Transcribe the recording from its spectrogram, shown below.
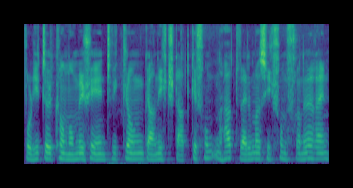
politökonomische Entwicklung gar nicht stattgefunden hat, weil man sich von vornherein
